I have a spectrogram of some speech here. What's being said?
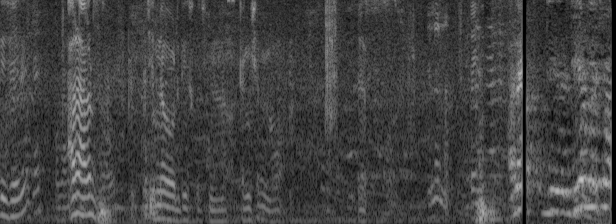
తీసేది? అలా ఆగండి సార్. చిన్న ఒకటి తీసుకో చిన్న టెన్షన్ ఎస్ డిఎంహెచ్ఓ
